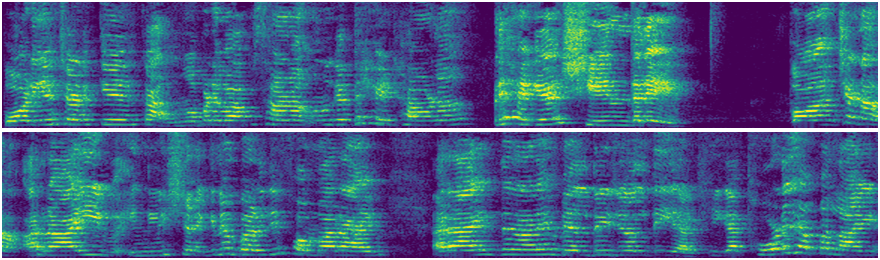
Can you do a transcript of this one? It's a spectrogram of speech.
ਪੌੜੀਆਂ ਚੜ ਕੇ ਘਰ ਨੂੰ ਆਪਣੇ ਵਾਪਸ ਆਣਾ ਉਹਨੂੰ ਕਹਿੰਦੇ ਹੇਠਾਂ ਆਉਣਾ। ਤੇ ਹੈਗੇ ਆ ਸ਼ੇਂਦਰੇ। ਪਹੁੰਚਣਾ ਅਰਾਈਵ ਇੰਗਲਿਸ਼ ਹੈਗੀ ਨਾ ਵਰਡ ਦੀ ਫਾਰਮ ਅਰਾਈਵ ਅਰਾਈਵ ਦੇ ਨਾਲੇ ਮਿਲਦੀ ਜੁਲਦੀ ਆ, ਠੀਕ ਆ? ਥੋੜਾ ਜਿਹਾ ਆਪਾਂ ਲਾਈਨ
